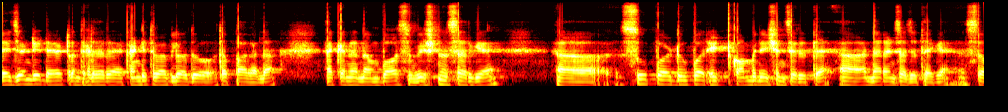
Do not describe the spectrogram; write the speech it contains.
ಲೆಜೆಂಡಿ ಡೈರೆಕ್ಟರ್ ಅಂತ ಹೇಳಿದ್ರೆ ಖಂಡಿತವಾಗ್ಲೂ ಅದು ತಪ್ಪಾಗಲ್ಲ. ಯಾಕಂದ್ರೆ ನಮ್ಮ ಬಾಸ್ ವಿಷ್ಣು ಸರ್ಗೆ ಸೂಪರ್ ಡೂಪರ್ ಹಿಟ್ ಕಾಂಬಿನೇಷನ್ಸ್ ಇರುತ್ತೆ ನರೇನ್ ಸರ್ ಜೊತೆಗೆ. ಸೊ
